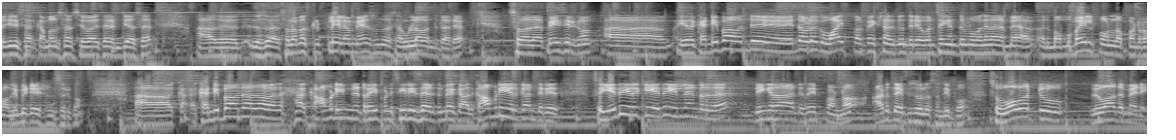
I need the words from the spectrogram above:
Rajini sir Kamal sir Sivaji sir MGR sir அது சொல்லாமல் ஸ்கிரிப்ட்லேயே எல்லாம் மேசுந்தர் சார் உள்ளே வந்துட்டார். ஸோ அதை பேசியிருக்கோம். ஆஹ், இதில் கண்டிப்பாக வந்து எந்த அளவுக்கு வாய்ஸ் பர்ஃபெக்ஷனாக இருக்கும் தெரியும் ஒன் செகண்ட் திரும்ப பார்த்தீங்கன்னா மொபைல் ஃபோனில் பண்ணுறோம் லிமிடேஷன்ஸ் இருக்கும். கண்டிப்பாக வந்து அதை காமெடின்னு ட்ரை பண்ணி சீரியஸாக எடுத்துமே அது காமெடியும் இருக்கான்னு தெரியாது. ஸோ எது இருக்குது எது இல்லைன்றதை நீங்கள் தான் டிசைட் பண்ணோம் அடுத்த எபிசோடில் சந்திப்போம். ஸோ ஓவர் டு விவாத மேடை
